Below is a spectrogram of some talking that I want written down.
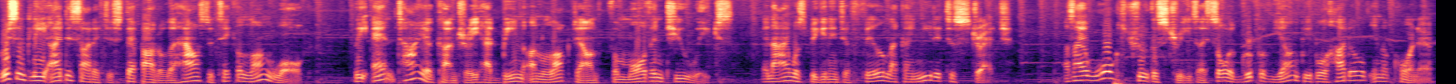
Recently, I decided to step out of the house to take a long walk. The entire country had been on lockdown for more than two weeks, and I was beginning to feel like I needed to stretch. As I walked through the streets, I saw a group of young people huddled in a corner.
